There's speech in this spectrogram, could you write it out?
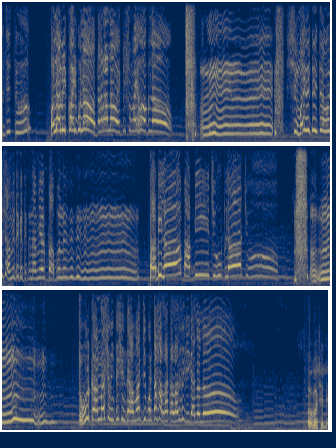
বলছিস তুই বলে আমি করব না দাঁড়াল একটু সময় হোক না। সময় হইতে হইতে আমার স্বামী থেকে দেখুন আমি আর পাবো না। পাবি না পাবি চুপ লা চুপ। তোর কান্না শুনতে শুনতে আমার জীবনটা হালাকালা হয়ে গেল লো। ও গো ছেলে।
